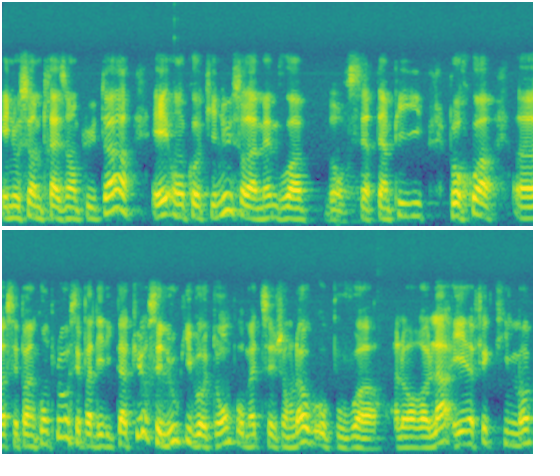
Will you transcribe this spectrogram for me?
et nous sommes 13 ans plus tard, et on continue sur la même voie dans certains pays. Pourquoi? Euh, C'est pas un complot, c'est pas des dictatures, c'est nous qui votons pour mettre ces gens-là au, pouvoir. Alors là, il y a effectivement,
